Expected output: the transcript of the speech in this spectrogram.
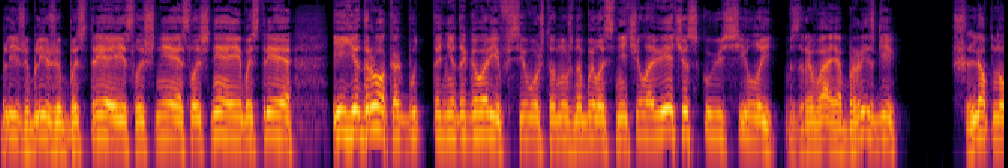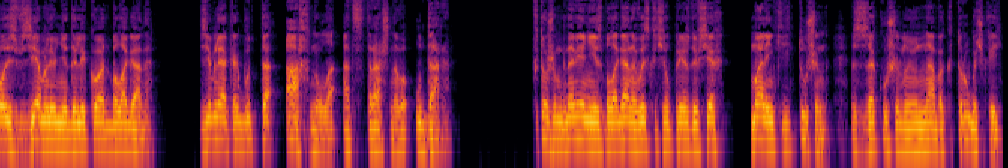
Ближе, ближе, быстрее и слышнее, слышнее и быстрее. И ядро, как будто не договорив всего, что нужно было с нечеловеческую силой, взрывая брызги, шлепнулось в землю недалеко от балагана. Земля как будто ахнула от страшного удара. В то же мгновение из балагана выскочил прежде всех маленький Тушин с закушенную на бок трубочкой.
